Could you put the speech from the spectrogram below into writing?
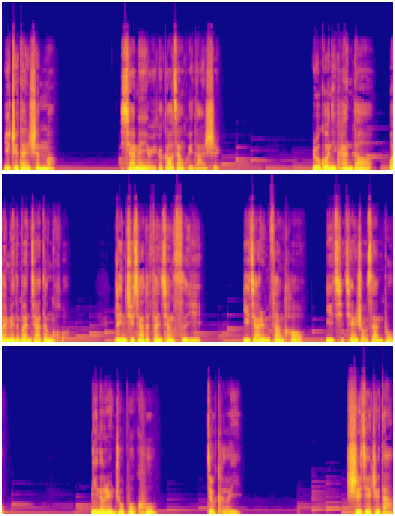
一直单身吗？下面有一个高赞回答是：如果你看到外面的万家灯火，邻居家的饭香四溢，一家人饭后一起牵手散步，你能忍住不哭，就可以。世界之大，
